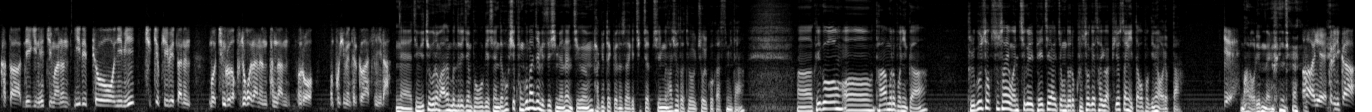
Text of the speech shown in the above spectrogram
갖다 내긴 했지만은 이 대표님이 직접 개입했다는 뭐 증거가 부족하다는 판단으로 보시면 될 것 같습니다. 네. 지금 유튜브로 많은 분들이 지금 보고 계시는데 혹시 궁금한 점 있으시면은 지금 박윤택 변호사에게 직접 질문하셔도 좋을- 좋을 것 같습니다. 어, 그리고 어, 다음으로 보니까 불구속 수사의 원칙을 배제할 정도로 구속의 사유와 필요성이 있다고 보기는 어렵다. 예. 말 어렵네요. 아, 예. 그러니까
